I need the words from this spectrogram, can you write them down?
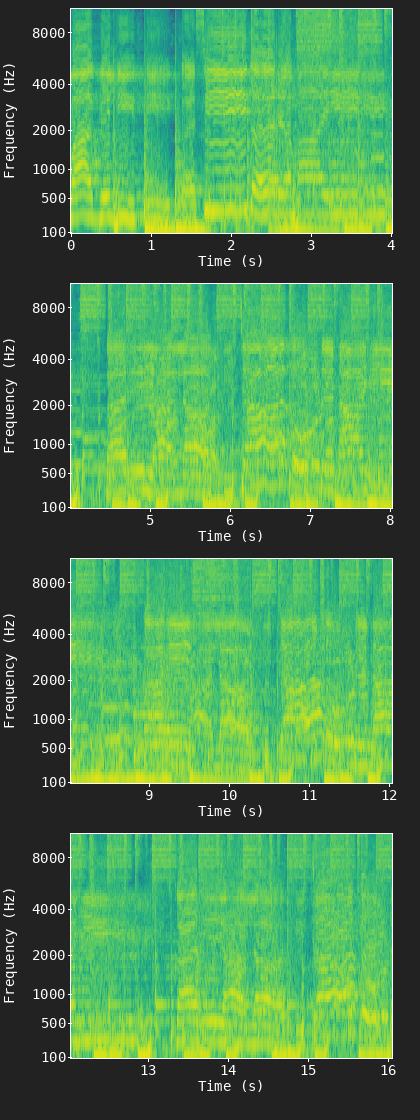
वागली ती कशी गरमाई? कार्याला तिच्या तोड नाही? कार्याला तिच्या तोड नाही? कार्याला तिच्या तोड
